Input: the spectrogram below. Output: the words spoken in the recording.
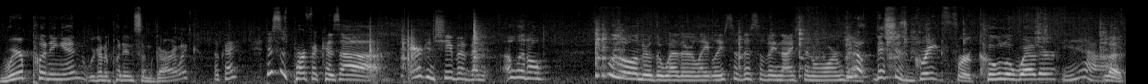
We're putting in. We're gonna put in some garlic. Okay. This is perfect because uh, Eric and Sheba have been a little, a little under the weather lately, so this will be nice and warm. You know, this is great for cooler weather. Yeah. Look,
